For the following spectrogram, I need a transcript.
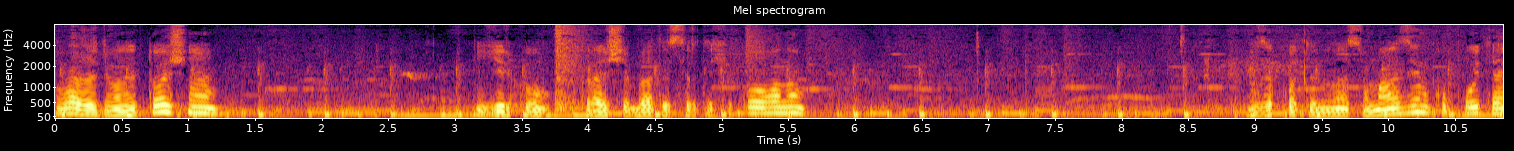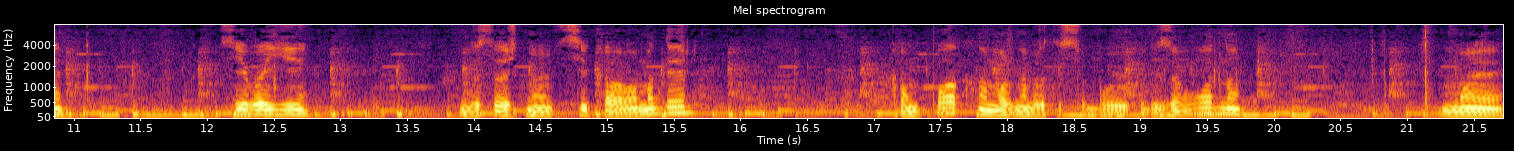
Важать вони точно. Гірку краще брати сертифіковану. Заходьте до нас у магазин, купуйте ці ваги. Достатньо цікава модель. Компактна, можна брати з собою куди завгодно. Має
